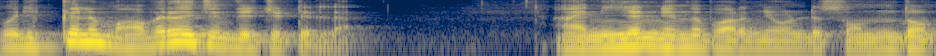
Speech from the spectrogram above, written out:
ഒരിക്കലും അവരത് ചിന്തിച്ചിട്ടില്ല. അനിയൻ എന്ന് പറഞ്ഞുകൊണ്ട് സ്വന്തം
